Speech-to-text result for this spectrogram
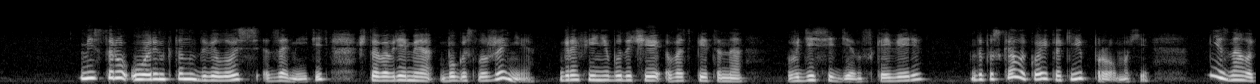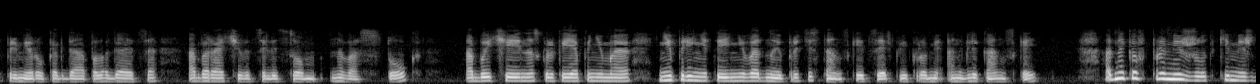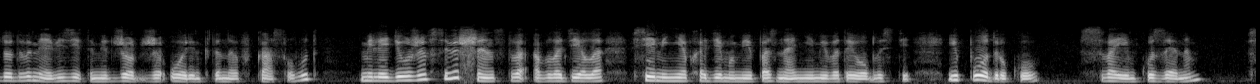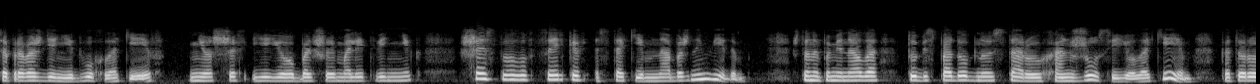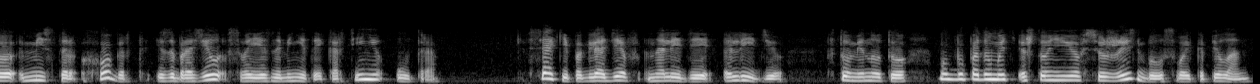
Мистеру Уоррингтону довелось заметить, что во время богослужения графиня, будучи воспитана в диссидентской вере, допускала кое-какие промахи. Не знала, к примеру, когда полагается оборачиваться лицом на восток, обычаи, насколько я понимаю, не принятые ни в одной протестантской церкви, кроме англиканской. Однако в промежутке между двумя визитами Джорджа Орингтона в Каслвуд Миледи уже в совершенство овладела всеми необходимыми познаниями в этой области и под руку с своим кузеном в сопровождении двух лакеев, несших ее большой молитвенник, шествовала в церковь с таким набожным видом, что напоминало ту бесподобную старую ханжу с ее лакеем, которую мистер Хогарт изобразил в своей знаменитой картине «Утро». Всякий, поглядев на леди Лидию, ту минуту мог бы подумать, что у нее всю жизнь был свой капеллан.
